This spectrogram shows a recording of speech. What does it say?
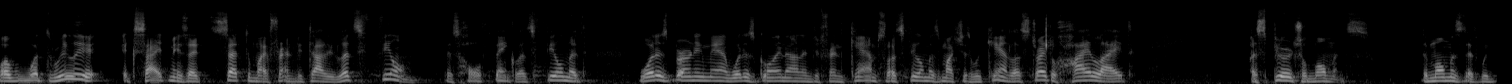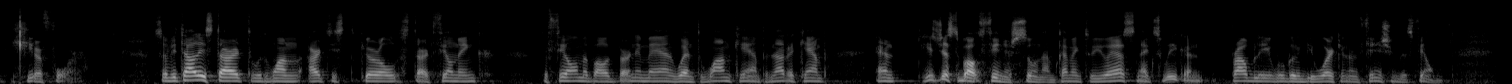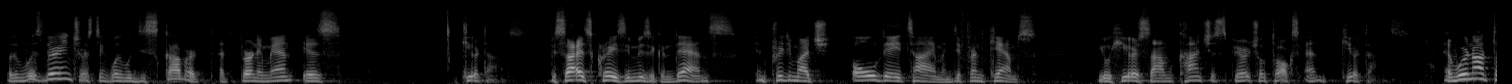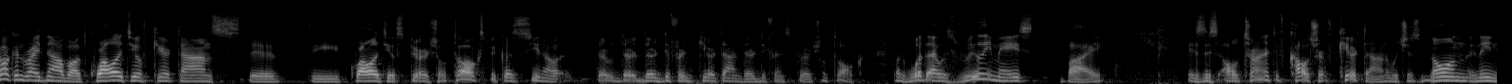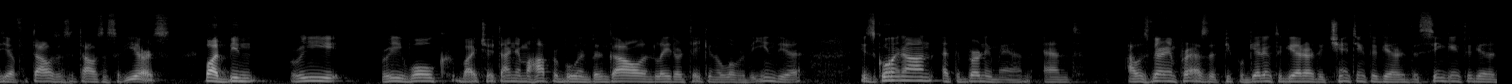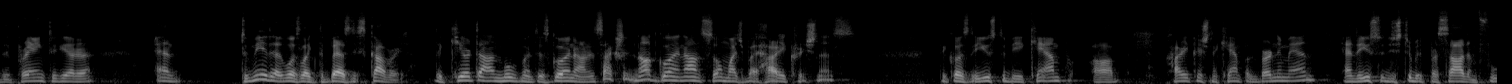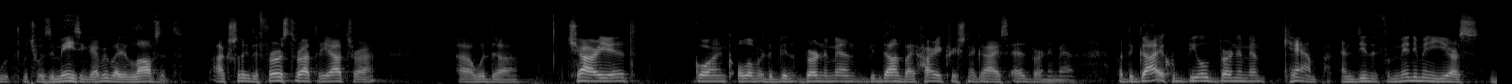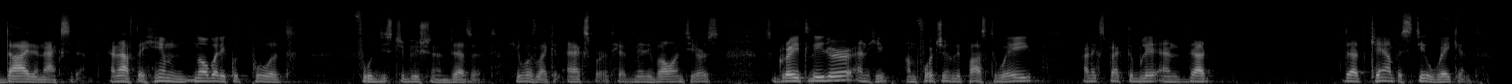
Well, what really excited me is I said to my friend Vitaly, let's film this whole thing. Let's film it. What is Burning Man? What is going on in different camps? Let's film as much as we can. Let's try to highlight a spiritual moments, the moments that we're here for. So Vitaly started with one artist girl, start filming the film about Burning Man, went to one camp, another camp, and he's just about finished soon. I'm coming to US next week and probably we're going to be working on finishing this film. But it was very interesting. What we discovered at Burning Man is kirtans. Besides crazy music and dance, in pretty much all day time in different camps, you hear some conscious spiritual talks and kirtans. And we're not talking right now about quality of kirtans, the, the quality of spiritual talks, because, you know, they're, they're, they're different kirtan, they're different spiritual talk. But what I was really amazed by is this alternative culture of kirtan, which is known in India for thousands and thousands of years, but been re revoked by Chaitanya Mahaprabhu in Bengal and later taken all over the India, is going on at the Burning Man. And I was very impressed that people getting together, they're chanting together, they're singing together, they're praying together. And to me, that was like the best discovery. The Kirtan movement is going on. It's actually not going on so much by Hare Krishnas, because there used to be a camp, uh, Hare Krishna camp on Burning Man, and they used to distribute prasadam food, which was amazing. Everybody loves it. Actually, the first Ratha Yatra uh, with the chariot going all over the Burning Man, been done by Hare Krishna guys at Burning Man. But the guy who built Burning Man camp and did it for many, many years died in accident. And after him, nobody could pull it food distribution in desert. He was like an expert. He had many volunteers. He's a great leader, and he unfortunately passed away unexpectedly, and that that camp is still vacant.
